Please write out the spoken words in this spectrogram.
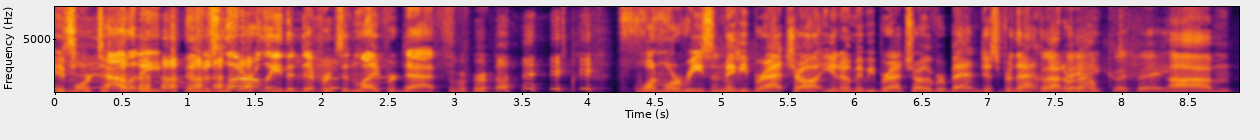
immortality. this was literally the difference in life or death. Right. One more reason, maybe Bradshaw. You know, maybe Bradshaw over Ben just for that. Could I don't be, know. could be. Um,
